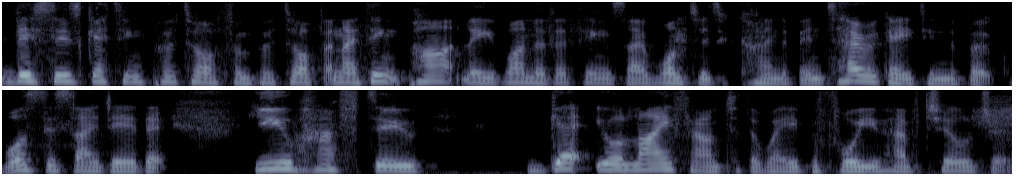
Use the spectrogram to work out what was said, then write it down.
this is getting put off and put off and i think partly one of the things i wanted to kind of interrogate in the book was this idea that you have to get your life out of the way before you have children,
